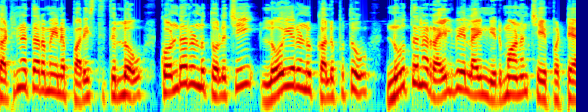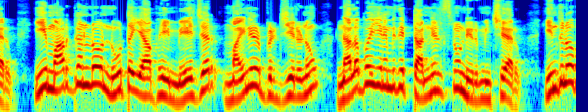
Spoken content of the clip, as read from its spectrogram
కఠినతరమైన పరిస్థితుల్లో కొండలను తొలచి లోయలను కలుపుతూ నూతన రైల్వే లైన్ నిర్మాణం చేపట్టారు. ఈ మార్గంలో నూట యాభై మేజర్ మైనర్ బ్రిడ్జీలను నలభై ఎనిమిది టన్నెల్స్ను నిర్మించారు. ఇందులో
